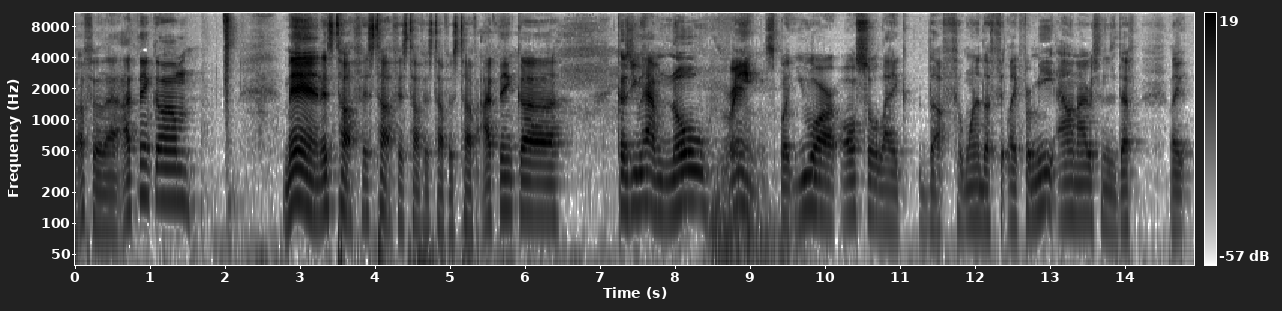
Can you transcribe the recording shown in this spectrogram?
I feel that. I think um man, it's tough. It's tough. It's tough. It's tough. It's tough. I think uh cuz you have no rings, but you are also like the one of the like for me Allen Iverson is def like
